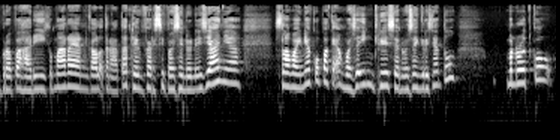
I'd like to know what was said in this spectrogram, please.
beberapa hari kemarin kalau ternyata ada yang versi bahasa Indonesia-nya. Selama ini aku pakai yang bahasa Inggris dan bahasa Inggrisnya tuh menurutku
